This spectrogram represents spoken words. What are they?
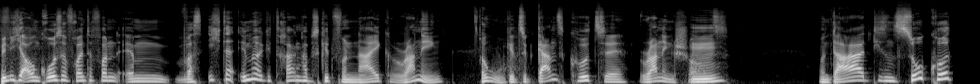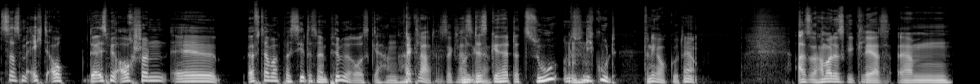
Bin ich ja auch ein großer Freund davon. Ähm, was ich da immer getragen habe, es gibt von Nike Running, Oh. gibt so ganz kurze Running Shorts. Mhm. Und da, die sind so kurz, dass man echt auch, da ist mir auch schon äh, öfter mal passiert, dass mein Pimmel rausgehangen hat. Ja klar, das ist der Klassiker. und das gehört dazu und das finde ich gut. Finde ich auch gut. Ja. Also haben wir das geklärt. Ähm,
